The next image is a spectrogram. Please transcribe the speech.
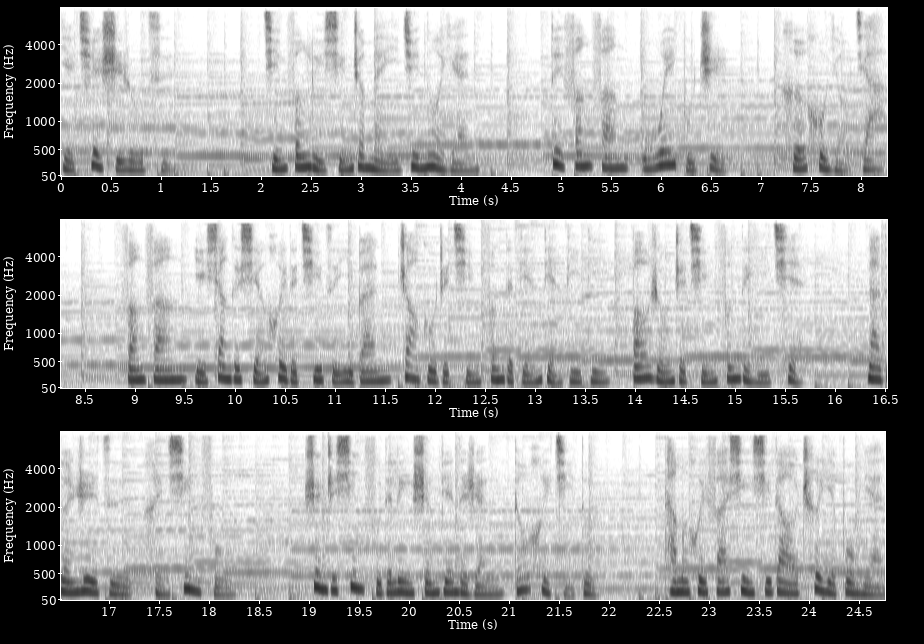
也确实如此。秦风履行着每一句诺言，对芳芳无微不至，呵护有加。芳芳也像个贤惠的妻子一般，照顾着秦风的点点滴滴，包容着秦风的一切。那段日子很幸福，甚至幸福的令身边的人都会嫉妒。他们会发信息到彻夜不眠，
